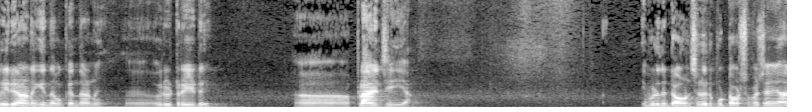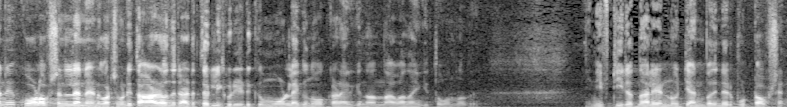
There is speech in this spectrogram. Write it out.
വരികയാണെങ്കിൽ നമുക്ക് എന്താണ് ഒരു ട്രേഡ് പ്ലാൻ ചെയ്യാം ഇവിടുന്ന് ഡൗൺ സൈഡ് ഒരു പുട്ട് ഓപ്ഷൻ പക്ഷേ ഞാൻ കോൾ ഓപ്ഷനിൽ തന്നെയാണ്. കുറച്ചും കൂടി താഴെ വന്നിട്ട് അടുത്തൊരു ലിക്വിഡിറ്റി എടുക്കും മുകളിലേക്ക് നോക്കുകയാണെങ്കിൽ നന്നാവാന്ന് എനിക്ക് തോന്നുന്നത്. നിഫ്റ്റി ഇരുപത്തിനാല് എണ്ണൂറ്റി അൻപതിന്റെ ഒരു പുട്ട് ഓപ്ഷൻ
